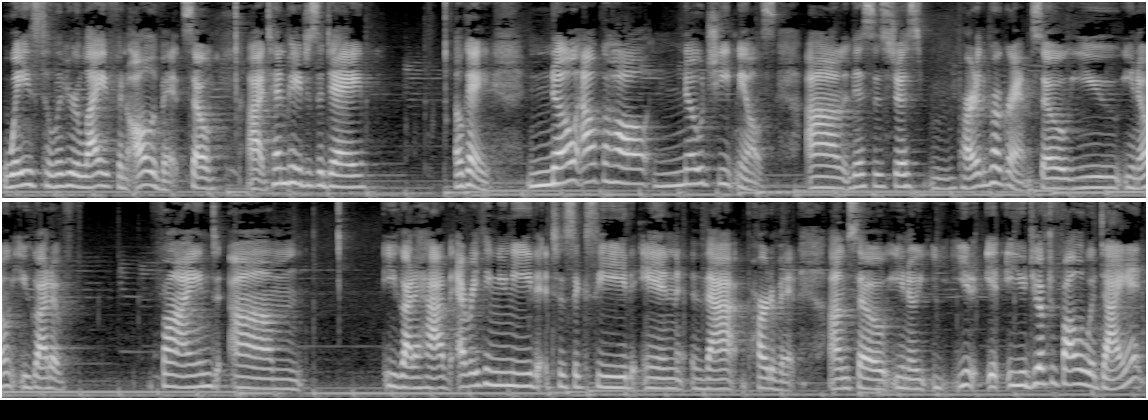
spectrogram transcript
ways to live your life and all of it. So uh, 10 pages a day. Okay no alcohol no cheat meals. Um, this is just part of the program. So you you know you got to find um, you got to have everything you need to succeed in that part of it. Um, so you know you it, you do have to follow a diet,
